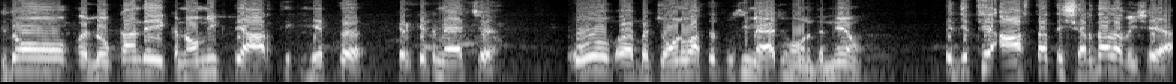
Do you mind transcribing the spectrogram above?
ਜਦੋਂ ਲੋਕਾਂ ਦੇ ਇਕਨੋਮਿਕ ਤੇ ਆਰਥਿਕ ਹਿੱਤ ਕ੍ਰਿਕਟ ਮੈਚ ਉਹ ਬਚਾਉਣ ਵਾਸਤੇ ਤੁਸੀਂ ਮੈਚ ਹੋਣ ਦਿੰਦੇ ਹੋ। ਤੇ ਜਿੱਥੇ ਆਸਥਾ ਤੇ ਸ਼ਰਧਾ ਦਾ ਵਿਸ਼ਾ ਆ,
